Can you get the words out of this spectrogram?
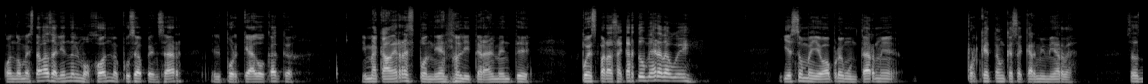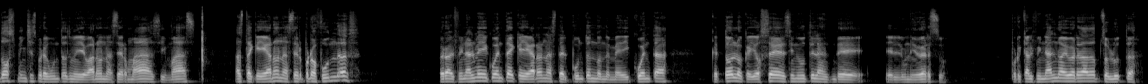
Cuando me estaba saliendo el mojón me puse a pensar el por qué hago caca. Y me acabé respondiendo literalmente, pues para sacar tu mierda, güey. Y eso me llevó a preguntarme, ¿por qué tengo que sacar mi mierda? Esas dos pinches preguntas me llevaron a hacer más y más, hasta que llegaron a ser profundas. Pero al final me di cuenta de que llegaron hasta el punto en donde me di cuenta que todo lo que yo sé es inútil ante el universo. Porque al final no hay verdad absoluta.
